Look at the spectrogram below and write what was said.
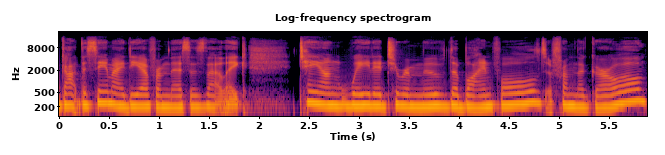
got the same idea from this is that like Taehyung waited to remove the blindfold from the girl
